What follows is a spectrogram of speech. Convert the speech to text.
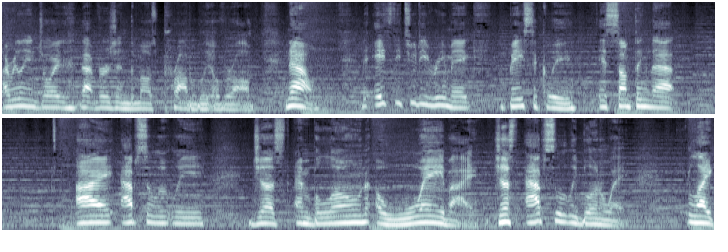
I really enjoyed that version the most probably overall. Now the HD 2D remake basically is something that I absolutely just am blown away by. Just absolutely blown away. Like,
